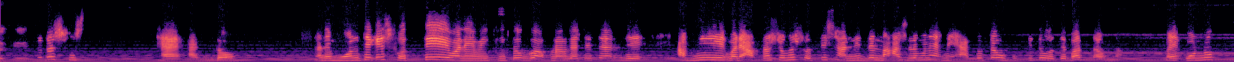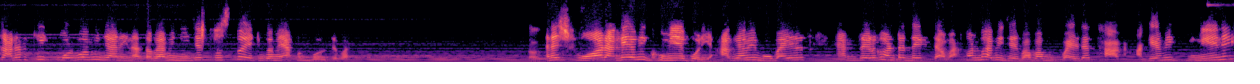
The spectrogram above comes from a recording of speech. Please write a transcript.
থেকে সুস্থ হ্যাঁ একদম। মানে মন থেকে সত্যি মানে আমি কৃতজ্ঞ আপনার কাছে স্যার যে আপনি মানে আপনার সঙ্গে সত্যি সান্নিধ্যে না আসলে মানে আমি এতটা উপকৃত হতে পারতাম না। মানে অন্য কারোর কি করব আমি জানি না তবে আমি নিজে সুস্থ এটুকু আমি এখন বলতে পারি। মানে শোয়ার আগে আমি ঘুমিয়ে পড়ি আগে আমি মোবাইল এক দেড় ঘণ্টা দেখতাম। এখন ভাবি যে বাবা মোবাইলটা থাক আগে আমি ঘুমিয়ে নেই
